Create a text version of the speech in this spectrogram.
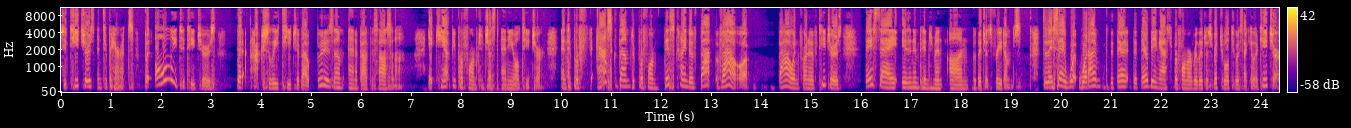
to teachers, and to parents, but only to teachers that actually teach about Buddhism and about the sasana. It can't be performed to just any old teacher. And to perf- ask them to perform this kind of ba- vow, bow in front of teachers, they say is an impingement on religious freedoms. So they say what what I'm that they're that they're being asked to perform a religious ritual to a secular teacher,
